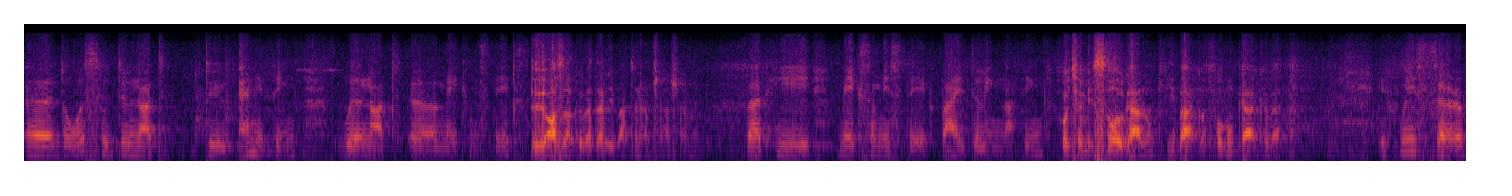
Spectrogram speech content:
Uh, those who do not do anything will not uh, make mistakes, Ő azzal követel hibát, hogy nem csinál semmit. but he makes a mistake by doing nothing. Hogyha mi szolgálunk, hibákat fogunk elkövetni. If we serve,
